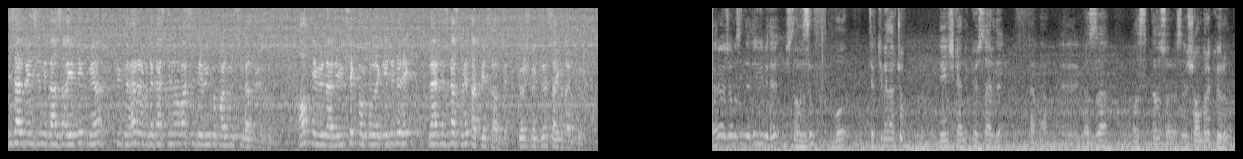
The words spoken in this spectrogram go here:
Dizel benzinli gazla ayırt etmiyor. Çünkü her arabada gaz pedali var. Siz devrini toparlamak için gaz veriyorsunuz. Alt devirlerde yüksek tork olarak elde ederek verdiğiniz pedali takviye sağlayacak. Görüşmek üzere saygılar diliyorum. Yani hocamızın dediği gibi de ustamızın bu tepkimeler çok değişkenlik gösterdi. Tamam. Ee, gaza bastıktan sonra mesela şu an bırakıyorum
